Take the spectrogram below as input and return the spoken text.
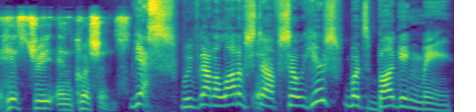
history, and questions. Yes, we've got a lot of stuff. So here's what's bugging me.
